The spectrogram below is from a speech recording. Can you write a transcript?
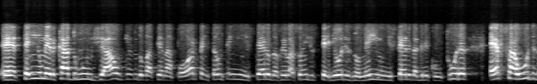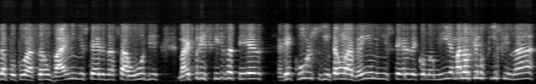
É, tem o mercado mundial vindo bater na porta, então tem o Ministério das Relações Exteriores no meio, Ministério da Agricultura, é saúde da população, vai Ministério da Saúde, mas precisa ter recursos, então lá vem o Ministério da Economia, mas nós temos que ensinar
